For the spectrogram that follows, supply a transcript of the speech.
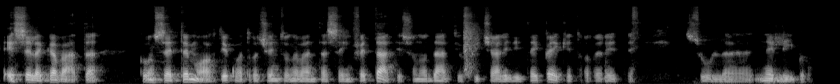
e se l'è cavata con 7 morti e 496 infettati. Sono dati ufficiali di Taipei che troverete sul, nel libro.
